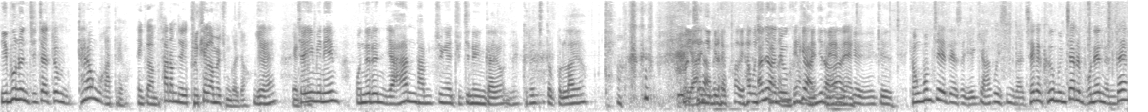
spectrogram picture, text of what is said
이분은 진짜 좀 테러인 것 같아요. 그러니까 사람들에게 불쾌감을 준 거죠. 예. 예, 제이미님, 오늘은 야한 밤중에 주진우인가요? 네, 그럴지도 몰라요. 뭐 야한 얘기를 하고 싶은 아니요, 건 아니요. 그게 네, 아니라 네, 네. 이게, 이게 경범죄에 대해서 얘기하고 있습니다. 제가 그 문자를 보냈는데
